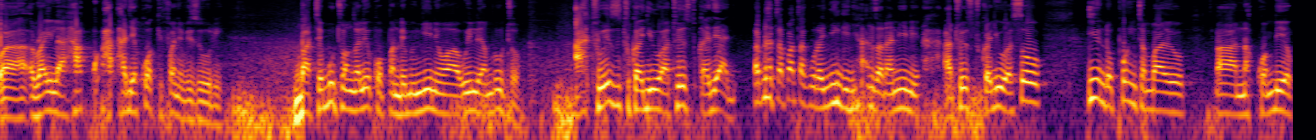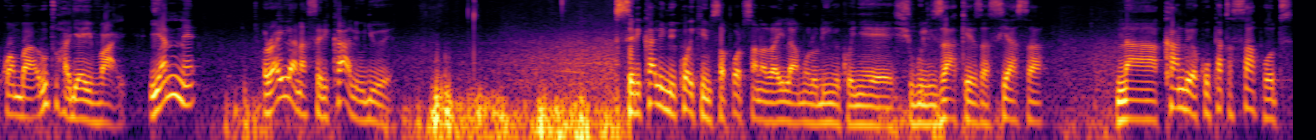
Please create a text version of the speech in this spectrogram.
uh, Raila ha, hajakuwa akifanya vizuri but hebu tuangalie kwa upande mwingine wa William Ruto, hatuwezi tukajua, hatuwezi tukajaji, labda atapata kura nyingi Nyanza na nini, hatuwezi tukajua. So hiyo ndo point ambayo uh, nakwambia kwamba Ruto hajaivai. Ya nne, Raila na serikali, ujue serikali imekuwa ikimsupport sana Raila Amolo Odinga kwenye shughuli zake za siasa, na kando ya kupata support,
